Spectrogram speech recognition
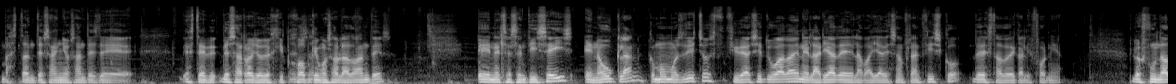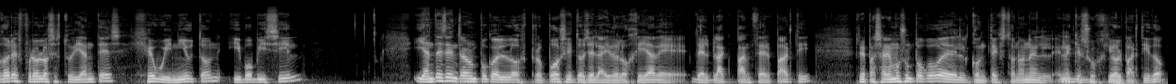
bastantes años antes de este desarrollo de hip hop que hemos hablado antes. En el 66, en Oakland, como hemos dicho, ciudad situada en el área de la Bahía de San Francisco del estado de California. Los fundadores fueron los estudiantes Huey Newton y Bobby Seale. Y antes de entrar un poco en los propósitos y la ideología de- del Black Panther Party, repasaremos un poco el contexto ¿no? en, el, en el que surgió el partido.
